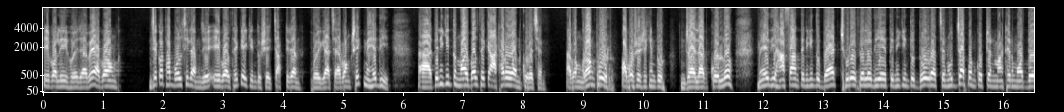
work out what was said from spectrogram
এই বলই হয়ে যাবে এবং যে কথা বলছিলাম যে এই বল থেকেই কিন্তু সেই চারটি রান হয়ে গেছে এবং শেখ মেহেদি তিনি কিন্তু নয় বল থেকে আঠারো রান করেছেন। এবং রংপুর অবশেষে কিন্তু জয়লাভ করল। মেহেদি হাসান, তিনি কিন্তু ব্যাট ছুঁড়ে ফেলে দিয়ে তিনি কিন্তু দৌড়াচ্ছেন, উদযাপন করছেন মাঠের মধ্যে।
